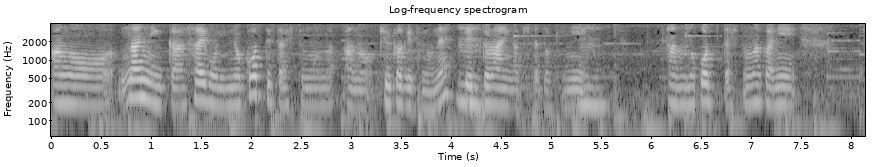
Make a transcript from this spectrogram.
あの何人か最後に残ってた人のあの9ヶ月のねデッドラインが来た時に、あの残ってた人の中に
